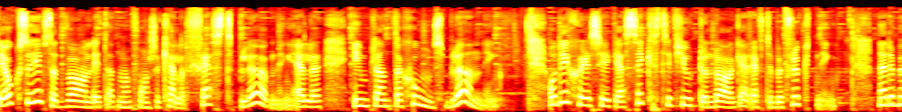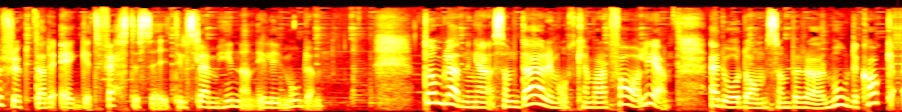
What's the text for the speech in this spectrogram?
Det är också hyfsat vanligt att man får en så kallad fästblödning eller implantationsblödning. Och det sker cirka 6 14 dagar efter befruktning, när det befruktade ägget fäster sig till slemhinnan i livmodern. De blödningar som däremot kan vara farliga är då de som berör moderkakan.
